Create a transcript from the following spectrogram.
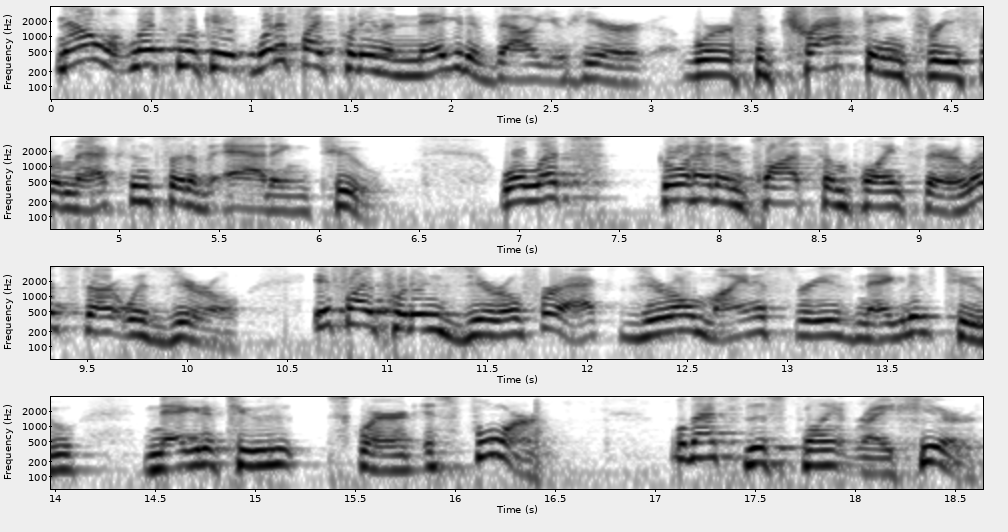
Now let's look at what if I put in a negative value here? We're subtracting 3 from x instead of adding 2. Well, let's go ahead and plot some points there. Let's start with 0. If I put in 0 for x, 0 minus 3 is negative 2. Negative 2 squared is 4. Well, that's this point right here.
